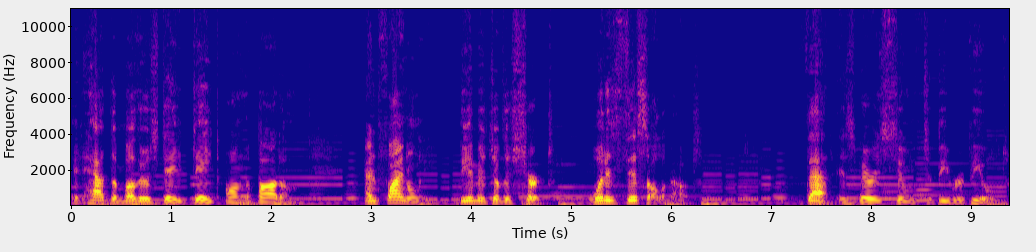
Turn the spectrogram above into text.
It had the Mother's Day date on the bottom. And finally, the image of the shirt. What is this all about? That is very soon to be revealed.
